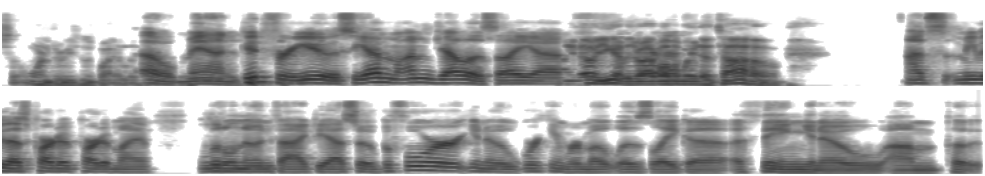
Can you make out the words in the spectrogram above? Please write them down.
So one of the reasons why I live. Oh man, good for you. See, I'm I'm jealous. I uh I know you got to drive all the way to Tahoe. That's maybe that's part of part of my little known fact. Yeah. So before you know, working remote was like a, a thing. You know, um, po-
